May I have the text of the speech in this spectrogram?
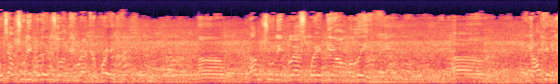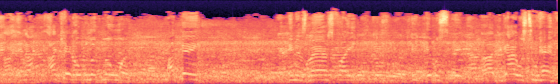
which I truly believe is going to be record breaking. I'm truly blessed way beyond belief. Um, and I can and I, I can't overlook no one. I think in his last fight, it, it was it, uh, the guy was too heavy,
